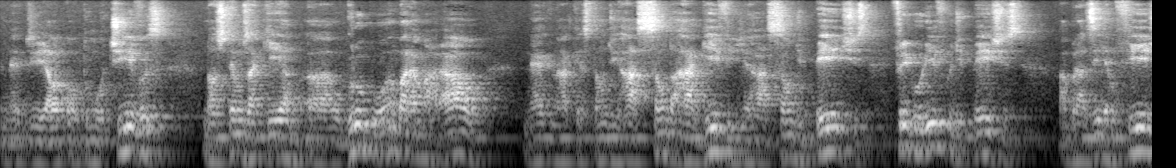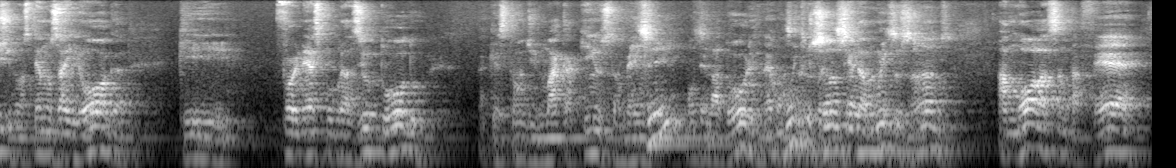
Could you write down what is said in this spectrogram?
né, de automotivas. Nós temos aqui a, a, o grupo Âmbar Amaral, né, na questão de ração da Ragif, de ração de peixes, frigorífico de peixes a Brazilian Fish, nós temos a Yoga, que fornece para o Brasil todo a questão de macaquinhos também, Sim. modeladores, né? Bastante Muitos anos, há né? muitos anos. A Mola Santa Fé,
